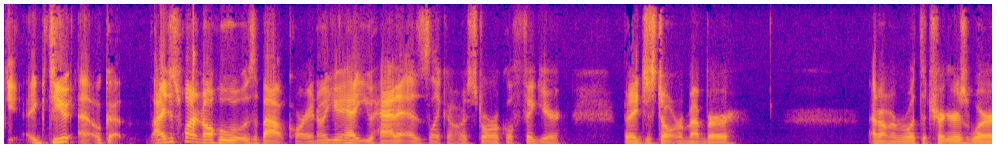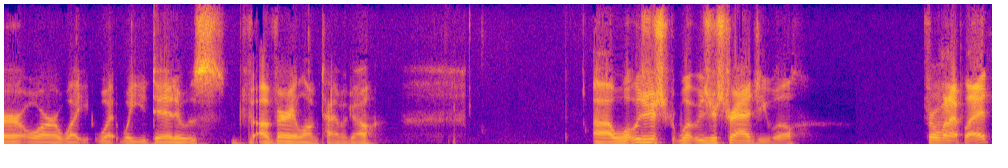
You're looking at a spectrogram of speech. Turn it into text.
Do you- Do you? uh, Okay. I just want to know who it was about, Corey. I know you had you had it as like a historical figure, but I just don't remember. I don't remember what the triggers were or what what what you did. It was a very long time ago. Uh, what was your what was your strategy, Will? for when I played.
